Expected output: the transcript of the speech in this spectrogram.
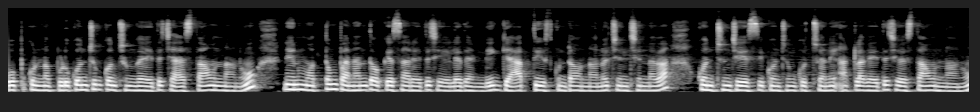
ఓపుకున్నప్పుడు కొంచెం కొంచెంగా అయితే చేస్తూ ఉన్నాను. నేను మొత్తం పని అంతా ఒకేసారి అయితే చేయలేదండి. గ్యాప్ తీసుకుంటా ఉన్నాను. చిన్న చిన్నగా కొంచెం చేసి కొంచెం కూర్చొని అట్లాగైతే చేస్తూ ఉన్నాను.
